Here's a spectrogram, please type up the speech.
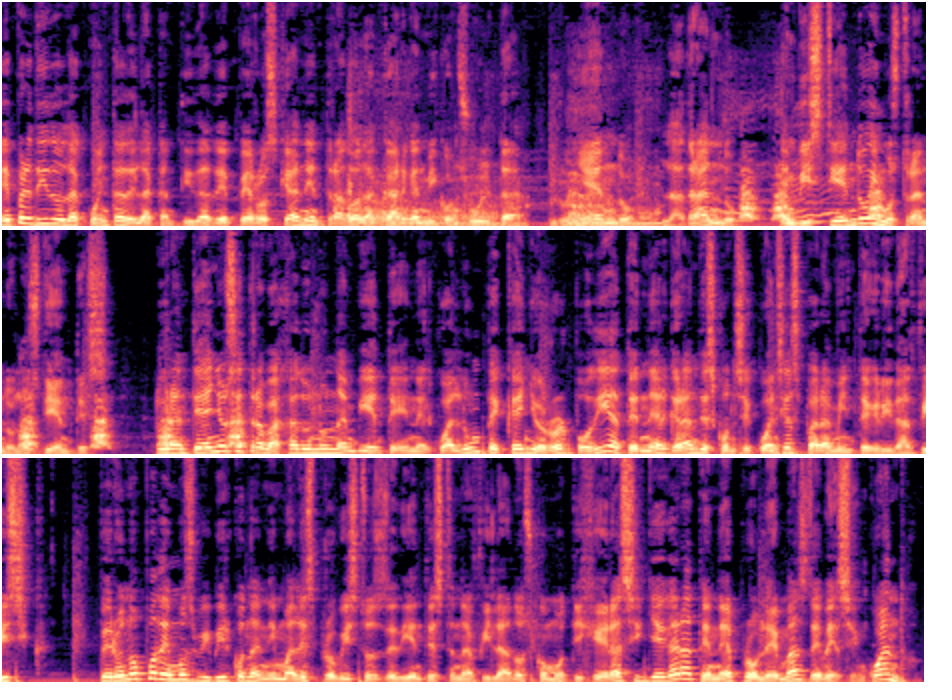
He perdido la cuenta de la cantidad de perros que han entrado a la carga en mi consulta, gruñendo, ladrando, embistiendo y mostrando los dientes. Durante años he trabajado en un ambiente en el cual un pequeño error podía tener grandes consecuencias para mi integridad física. Pero no podemos vivir con animales provistos de dientes tan afilados como tijeras sin llegar a tener problemas de vez en cuando.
